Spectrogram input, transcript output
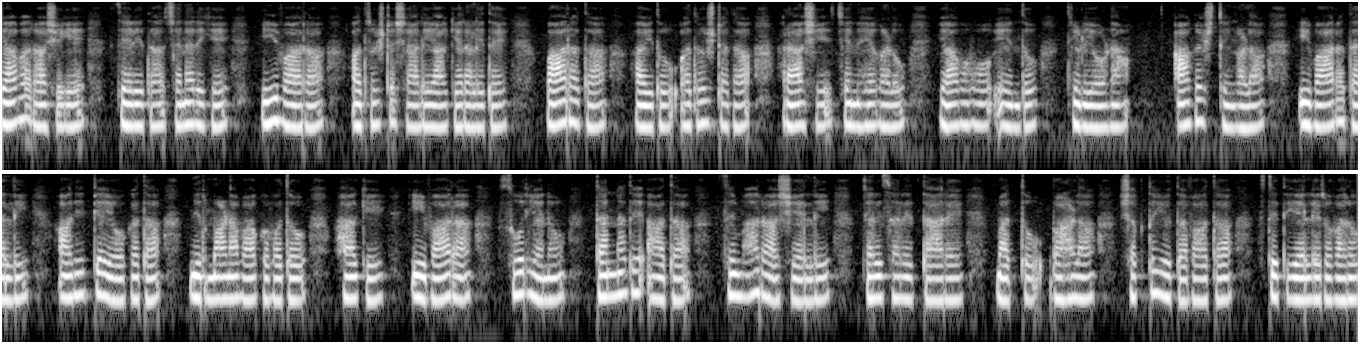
ಯಾವ ರಾಶಿಗೆ ಸೇರಿದ ಜನರಿಗೆ ಈ ವಾರ ಅದೃಷ್ಟಶಾಲಿಯಾಗಿರಲಿದೆ. ವಾರದ ಐದು ಅದೃಷ್ಟದ ರಾಶಿ ಚಿಹ್ನೆಗಳು ಯಾವುವು ಎಂದು ತಿಳಿಯೋಣ. ಆಗಸ್ಟ್ ತಿಂಗಳ ಈ ವಾರದಲ್ಲಿ ಆದಿತ್ಯ ಯೋಗದ ನಿರ್ಮಾಣವಾಗುವುದು. ಹಾಗೆ ಈ ವಾರ ಸೂರ್ಯನು ತನ್ನದೇ ಆದ ಸಿಂಹ ರಾಶಿಯಲ್ಲಿ ಚಲಿಸಲಿದ್ದಾರೆ ಮತ್ತು ಬಹಳ ಶಕ್ತಿಯುತವಾದ ಸ್ಥಿತಿಯಲ್ಲಿರುವರು.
